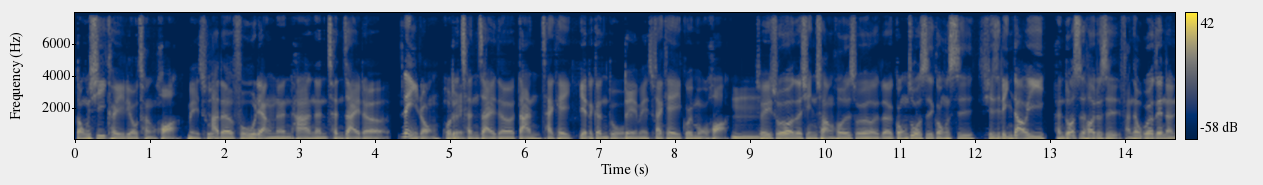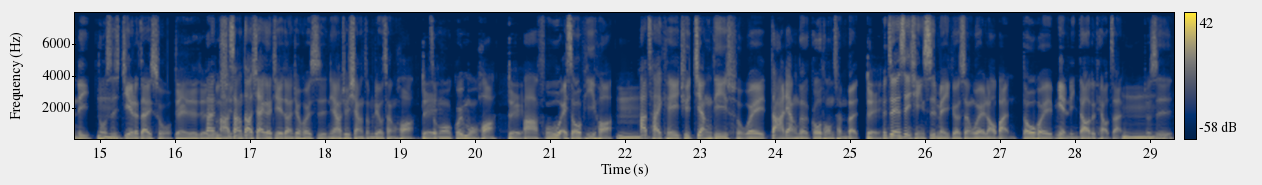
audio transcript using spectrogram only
东西可以流程化，没错。它的服务量能，它能承载的内容或者承载的单，才可以变得更多。对，没错。才可以规模化。嗯。所以所有的新创或者所有的工作室公司，其实零到一，很多时候就是反正我有这些能力，都是接了再说。对对对。但马上到下一个阶段，就会是你要去想怎么流程化，对，怎么规模化，对，把服务 SOP 化，嗯，它才可以去降低所谓大量的沟通成本。对，那这件事情是每个身为老板都会面临到的挑战，嗯，就是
